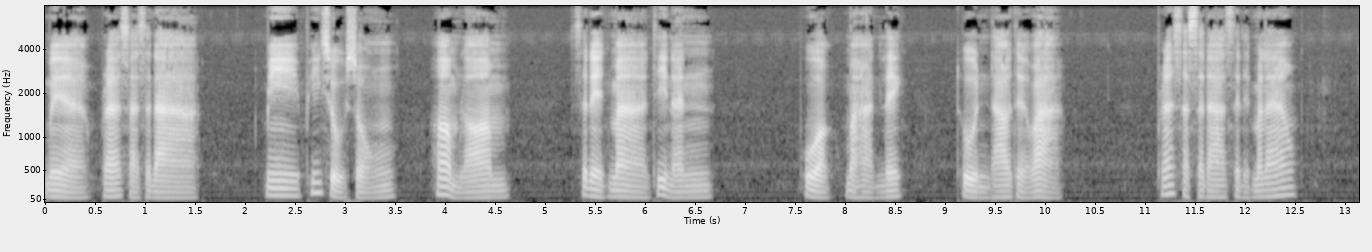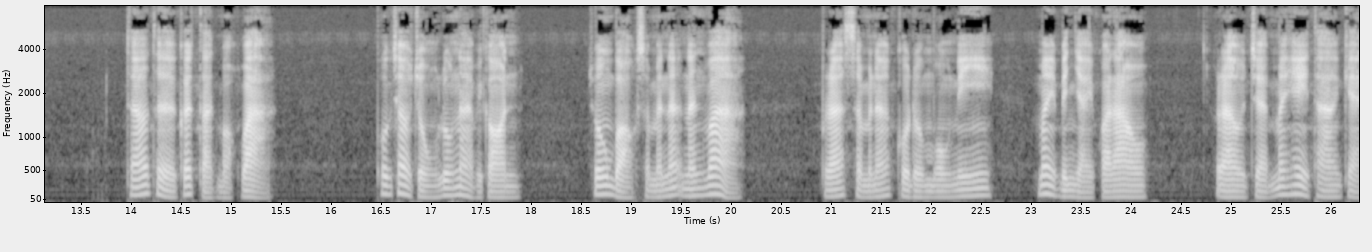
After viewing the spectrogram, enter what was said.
เมื่อพระศาสดา มีภิกษุสงฆ์ห้อมล้อม เสด็จมาที่นั้น พวกมหาดเล็ก ทูลเท้าเธอว่า พระศาสดาเสด็จมาแล้ว เท้าเธอก็ตรัสบอกว่า พวกเจ้าจงล่วงหน้าไปก่อน จงบอกสมณะนั้นว่า พระสมณะโคดมองค์นี้ไม่เป็นใหญ่กว่าเรา เราจะไม่ให้ทางแก่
